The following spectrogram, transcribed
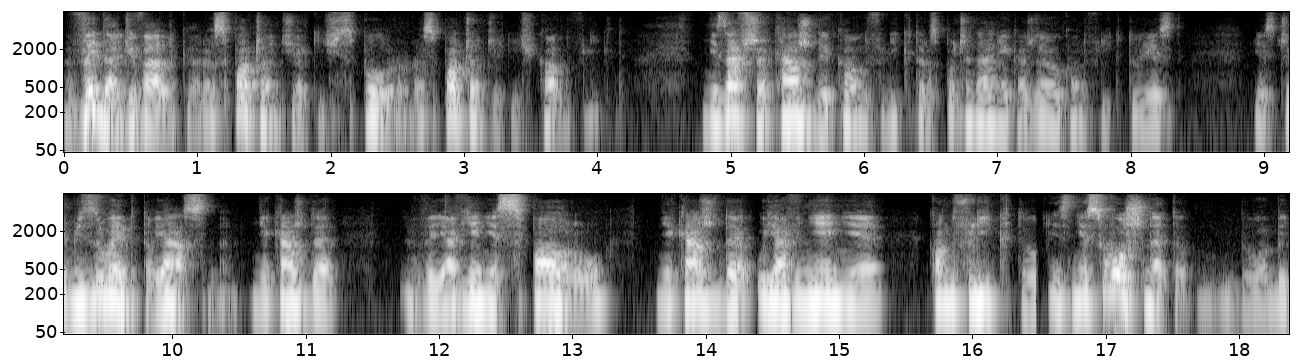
wydać walkę, rozpocząć jakiś spór, rozpocząć jakiś konflikt. Nie zawsze każdy konflikt, rozpoczynanie każdego konfliktu jest, jest czymś złym, to jasne. Nie każde wyjawienie sporu, nie każde ujawnienie konfliktu jest niesłuszne. To byłoby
